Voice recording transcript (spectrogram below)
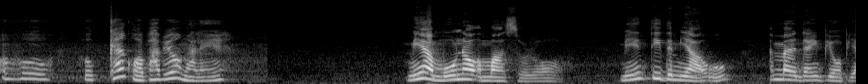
အော်ဟိုဟိုကန်းကွာဘာပြောရမှာလဲမင်းကမိုးနှောင်းအမဆိုတော့မင်းသိသမျှကိုအမှန်တိုင်းပြောပြ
